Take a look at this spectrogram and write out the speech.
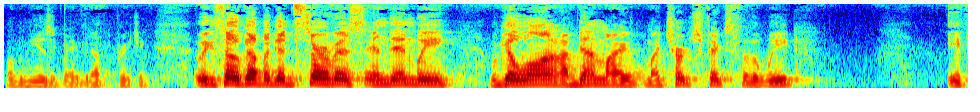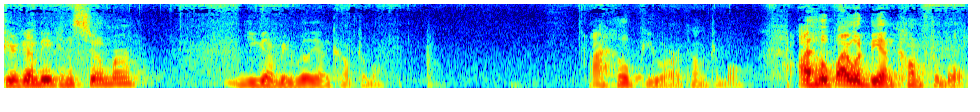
Well, the music maybe, not the preaching. We can soak up a good service and then we, we go on. I've done my, my church fix for the week. If you're going to be a consumer, you're going to be really uncomfortable. I hope you are comfortable. I hope I would be uncomfortable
